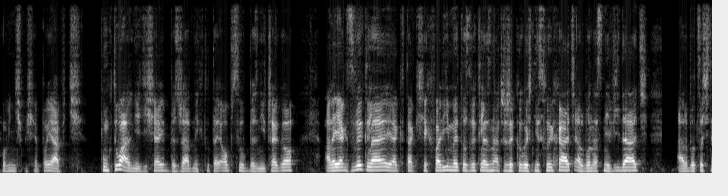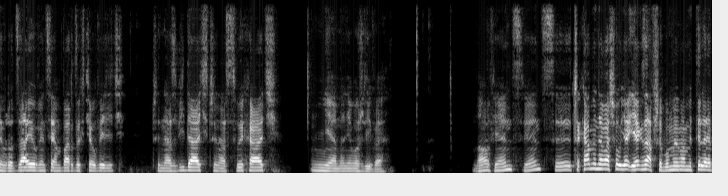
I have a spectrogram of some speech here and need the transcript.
powinniśmy się pojawić punktualnie dzisiaj, bez żadnych tutaj obsów, bez niczego. Ale jak zwykle, jak tak się chwalimy, to zwykle znaczy, że kogoś nie słychać, albo nas nie widać, albo coś w tym rodzaju, więc ja bym bardzo chciał wiedzieć, czy nas widać, czy nas słychać. Nie, no niemożliwe. No więc, więc yy, czekamy na waszą, jak, jak, zawsze, bo my mamy tyle,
